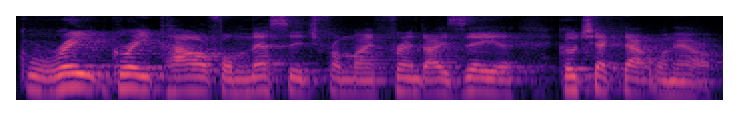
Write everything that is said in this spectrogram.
Great, great, powerful message from my friend Isaiah. Go check that one out.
